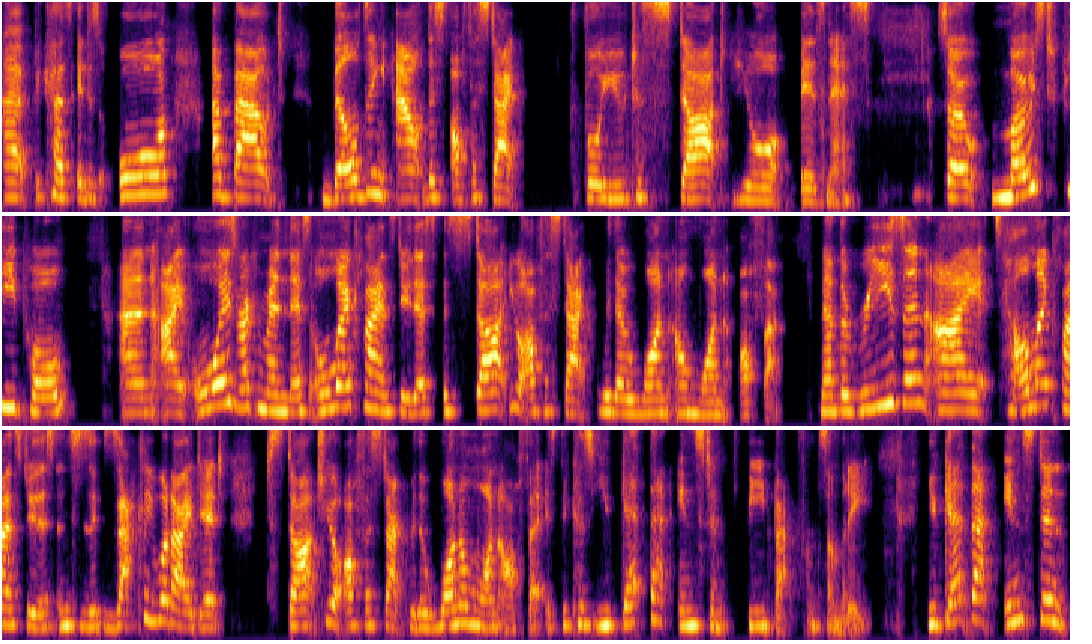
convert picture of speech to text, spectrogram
uh, because it is all about building out this offer stack for you to start your business. So most people and I always recommend this, all my clients do this, is start your offer stack with a one on one offer. Now, the reason I tell my clients to do this, and this is exactly what I did to start your offer stack with a one on one offer, is because you get that instant feedback from somebody. You get that instant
